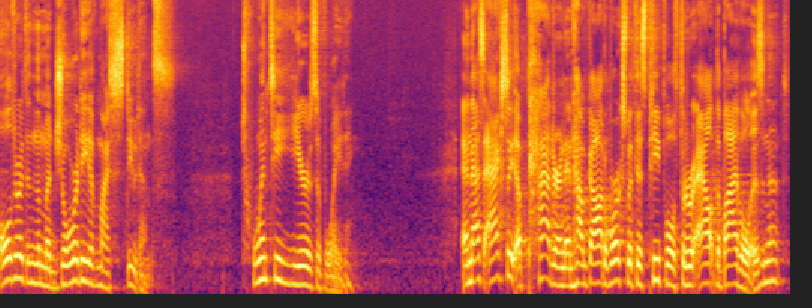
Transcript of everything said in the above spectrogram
older than the majority of my students. 20 years of waiting. And that's actually a pattern in how God works with his people throughout the Bible, isn't it?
